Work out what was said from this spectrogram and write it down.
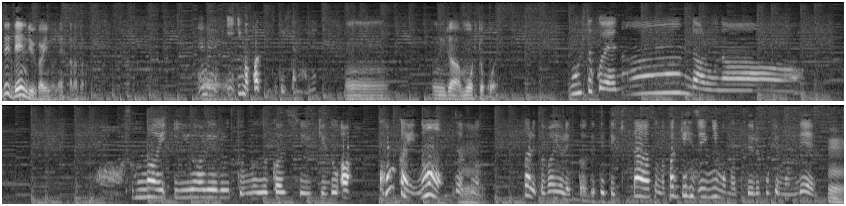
で、電流がいいのね、あなた。うん、い今パッと出てきたのはね。うーん。うんじゃあ、もう一声。もう一声、なんだろうなはあ、そんな言われると難しいけど、あ、今回の、じゃあその、うんスカーレット・バイオレットで出てきた、そのパッケージにも載ってるポケモンで、うん。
